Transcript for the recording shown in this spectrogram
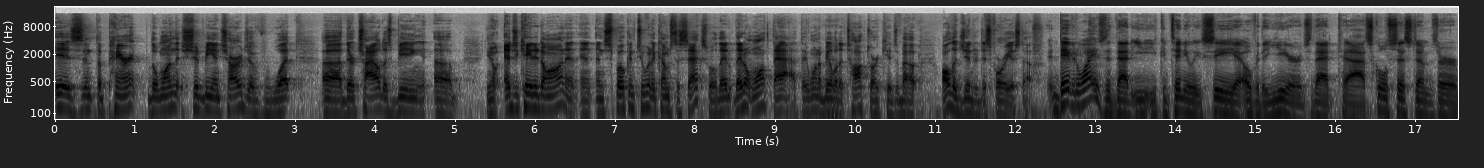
Isn't the parent the one that should be in charge of what uh, their child is being uh, you know, educated on and, and, and spoken to when it comes to sex. Well, they, they don't want that. They want to be able to talk to our kids about all the gender dysphoria stuff. David, why is it that you, you continually see uh, over the years that uh, school systems or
